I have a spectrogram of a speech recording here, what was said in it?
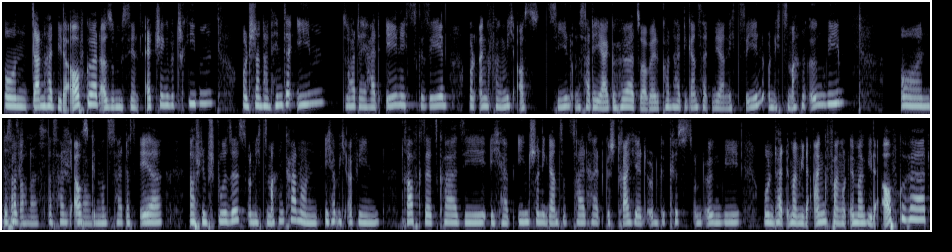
Und dann halt wieder aufgehört, also ein bisschen Etching betrieben und stand dann hinter ihm. So hat er halt eh nichts gesehen und angefangen, mich auszuziehen. Und das hat er ja gehört, so, aber er konnte halt die ganze Zeit ja nichts sehen und nichts machen irgendwie. Und das Das habe ich, auch nice. das hab ich ausgenutzt, halt, dass er auf dem Stuhl sitzt und nichts machen kann. Und ich habe mich auf ihn draufgesetzt quasi. Ich habe ihn schon die ganze Zeit halt gestreichelt und geküsst und irgendwie und halt immer wieder angefangen und immer wieder aufgehört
